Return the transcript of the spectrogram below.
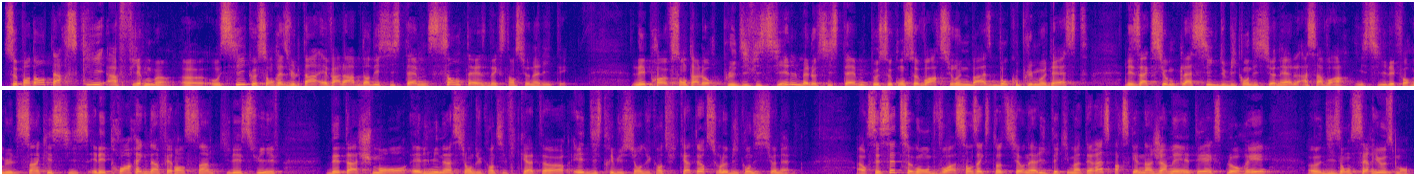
Cependant, Tarski affirme euh, aussi que son résultat est valable dans des systèmes sans thèse d'extensionnalité. Les preuves sont alors plus difficiles, mais le système peut se concevoir sur une base beaucoup plus modeste. Les axiomes classiques du biconditionnel, à savoir ici les formules 5 et 6, et les trois règles d'inférence simples qui les suivent, détachement, élimination du quantificateur et distribution du quantificateur sur le biconditionnel. Alors c'est cette seconde voie sans extensionnalité qui m'intéresse parce qu'elle n'a jamais été explorée, euh, disons, sérieusement.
